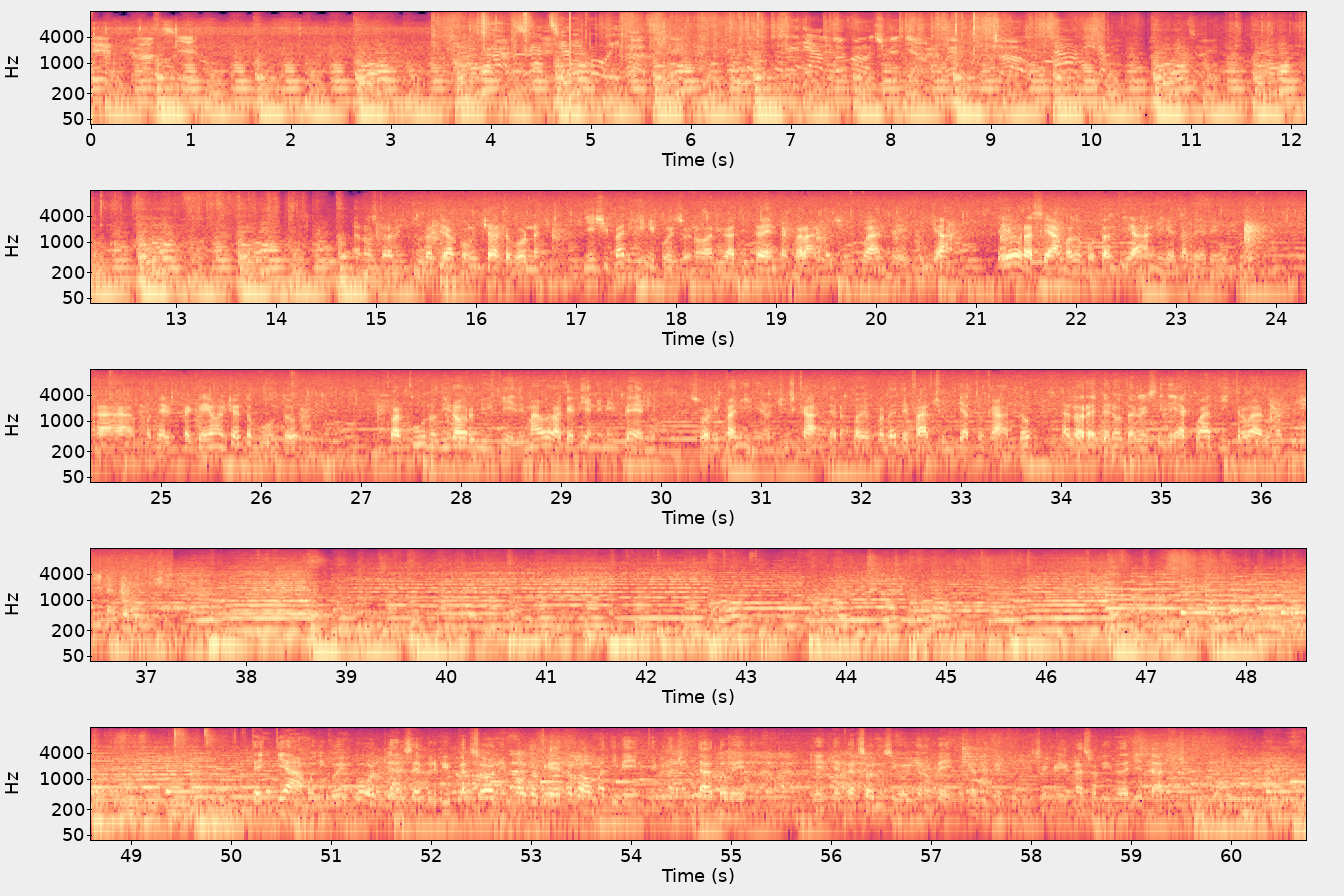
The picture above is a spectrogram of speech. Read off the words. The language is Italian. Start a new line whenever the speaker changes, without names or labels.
Grazie, grazie.
A voi. Ci
ci vediamo. Ciao.
La nostra avventura. Abbiamo cominciato con 10 panini, poi sono arrivati 30, 40, 50 e via e ora siamo dopo tanti anni ad avere a poter, perché a un certo punto qualcuno di loro mi chiede ma ora che viene l'inverno solo i panini non ci scattano, potete farci un piatto caldo? Allora è venuta questa idea qua di trovare una cucina dove cucinare. tentiamo di coinvolgere sempre più persone in modo che Roma diventi una città dove eh, le persone si vogliono bene, capite? Quindi c'è la solidarietà.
